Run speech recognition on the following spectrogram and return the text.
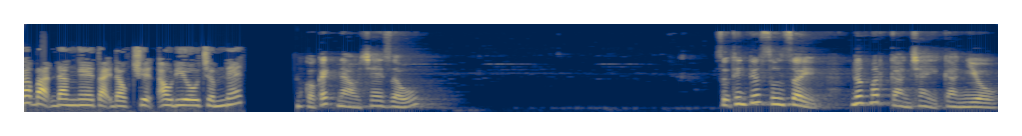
Các bạn đang nghe tại đọc truyện audio.net Có cách nào che giấu? Dự thiên tuyết run rẩy, nước mắt càng chảy càng nhiều.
